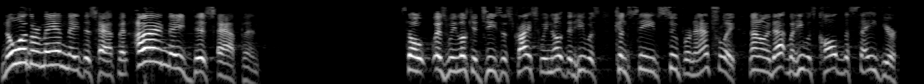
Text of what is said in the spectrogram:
No other man made this happen. I made this happen. So as we look at Jesus Christ, we note that He was conceived supernaturally. Not only that, but He was called the Savior.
